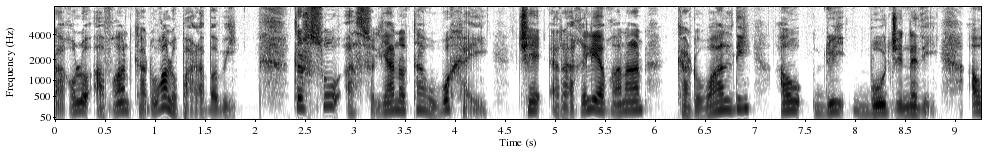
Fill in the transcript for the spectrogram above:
راغلو افغان کډوالو په اړه به وي. تر څو استرالیانو ته وښایي چې راغلي افغانان کډوال دي او دوی بوج نه دي او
